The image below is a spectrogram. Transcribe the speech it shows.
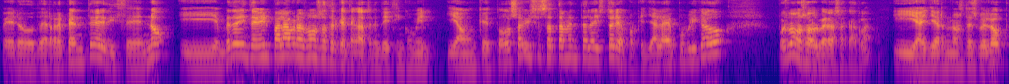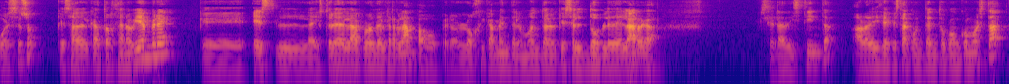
pero de repente dice no. Y en vez de 20.000 palabras vamos a hacer que tenga 35.000. Y aunque todos sabéis exactamente la historia porque ya la he publicado, pues vamos a volver a sacarla. Y ayer nos desveló, pues eso, que sale el 14 de noviembre, que es la historia del árbol del relámpago, pero lógicamente en el momento en el que es el doble de larga será distinta. Ahora dice que está contento con cómo está.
